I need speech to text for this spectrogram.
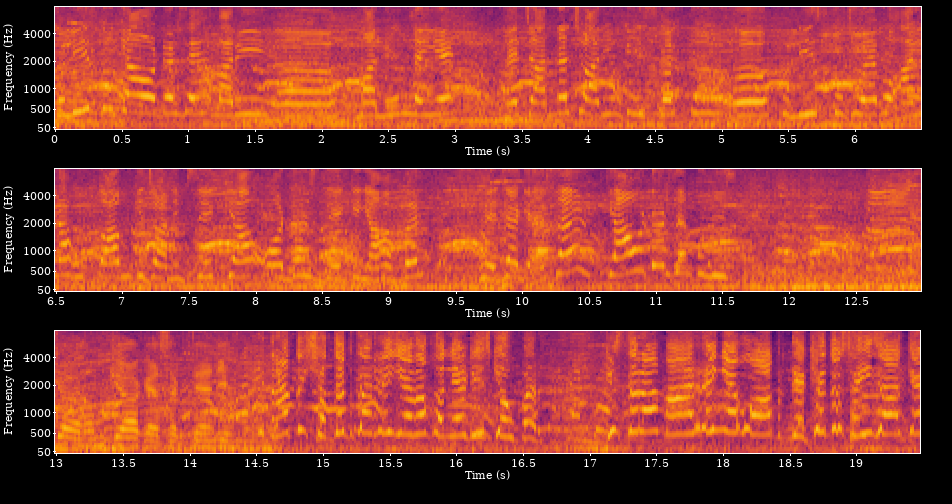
पुलिस को क्या ऑर्डर्स है हमारी अ, मालूम नहीं है मैं जानना चाह रही हूँ कि इस वक्त पुलिस को जो है वो अला हुकाम की जानब से क्या ऑर्डर्स दे के यहाँ पर भेजा गया है? सर क्या ऑर्डर्स है पुलिस? क्या हम क्या कह सकते हैं जी? इतना तशद कर रही है वो लेडीज़ के ऊपर। किस तरह मार रही है वो? आप देखे तो सही जाके।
